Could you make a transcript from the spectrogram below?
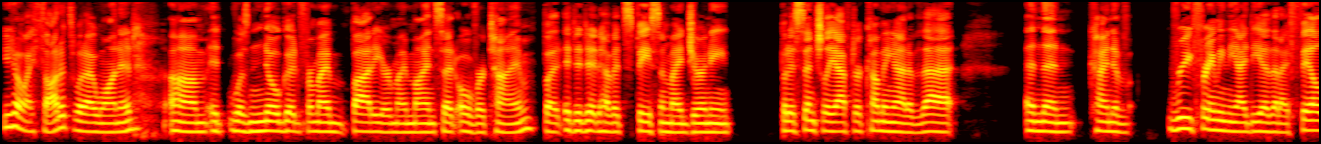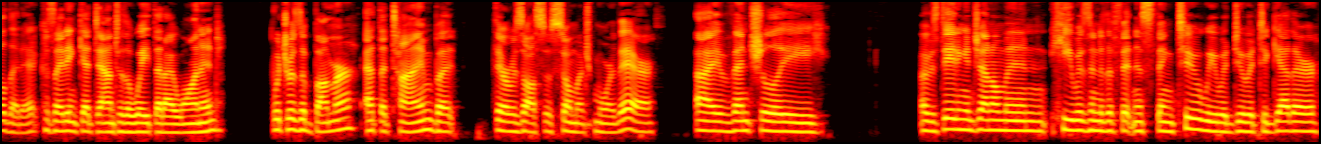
you know, I thought it's what I wanted. Um, it was no good for my body or my mindset over time, but it did have its space in my journey. But essentially, after coming out of that, and then kind of reframing the idea that I failed at it because I didn't get down to the weight that I wanted, which was a bummer at the time, but there was also so much more there. I eventually I was dating a gentleman, he was into the fitness thing too. We would do it together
